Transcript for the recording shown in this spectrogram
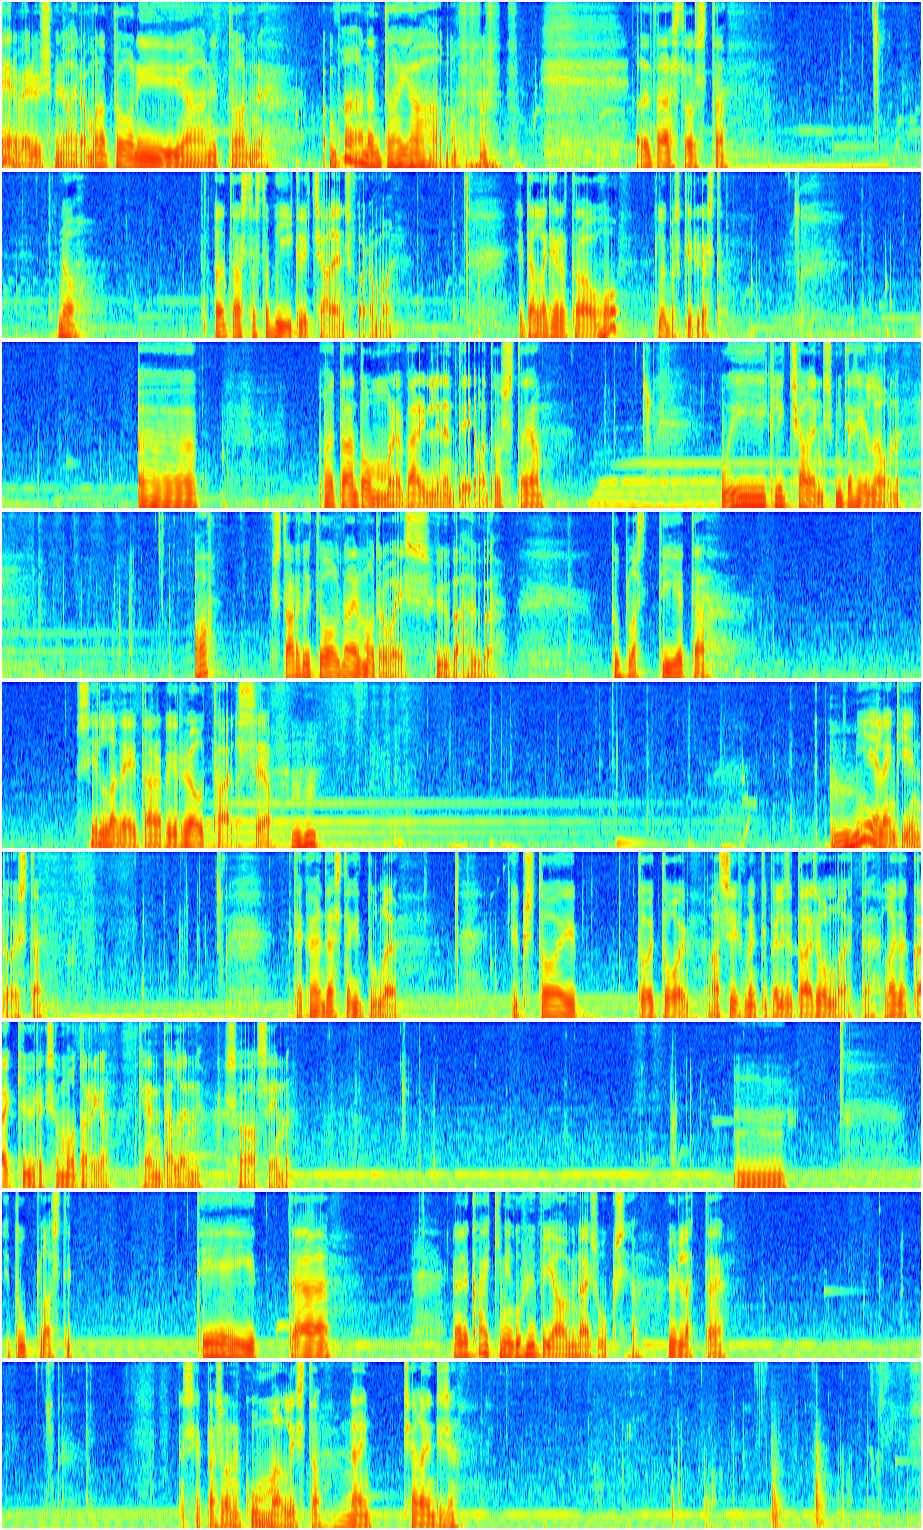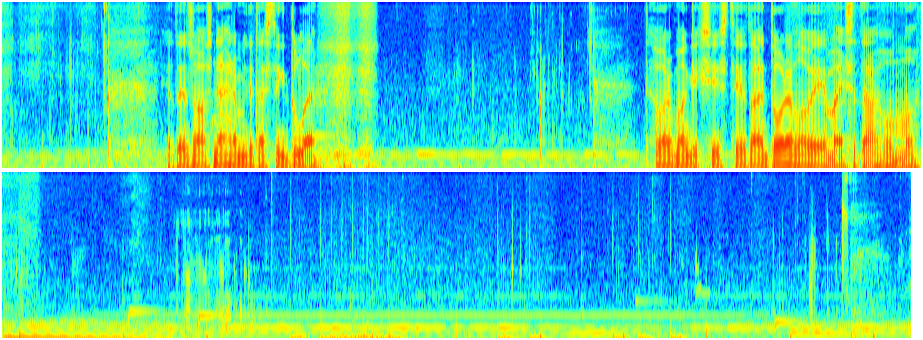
Tervehdys, minä olen Monotoni ja nyt on maanantai-aamu. Otetaan tosta. No, otetaan tosta Weekly Challenge varmaan. Ja tällä kertaa, oho, tulipas kirkasta. Öö, otetaan tommonen värillinen teema tosta ja Weekly Challenge, mitä siellä on? Oh, Start with all nine motorways. Hyvä, hyvä. Tuplasti tietä. Sillat ei tarvii road tilesia. Mm-hmm. Mielenkiintoista. Mitäköhän tästäkin tulee? Yksi toi, toi, toi. Achievementtipeli se taisi olla, että laita kaikki yhdeksän motoria kentälle, niin saa sen. Mm, ja tuplasti teitä. No eli kaikki niin kuin hyviä ominaisuuksia yllättäen. Sepäs on kummallista näin challengeissa. Joten saas nähdä, mitä tästäkin tulee. Tämä varmaan keksii sitten jotain todella veemäistä tämä homma.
